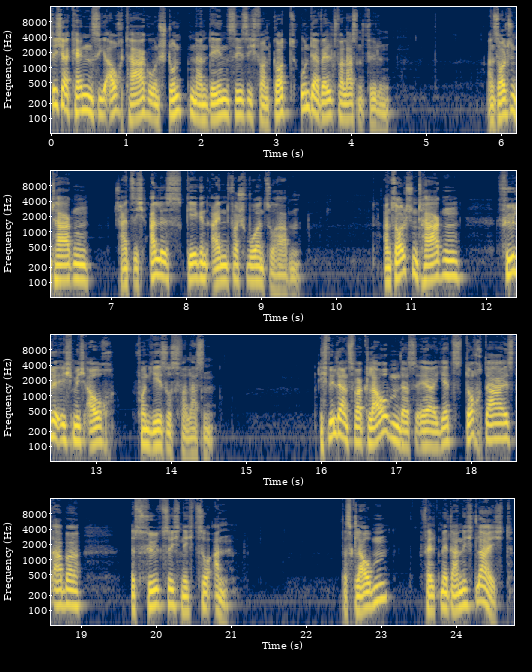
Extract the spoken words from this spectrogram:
Sicher kennen Sie auch Tage und Stunden, an denen Sie sich von Gott und der Welt verlassen fühlen. An solchen Tagen scheint sich alles gegen einen verschworen zu haben. An solchen Tagen fühle ich mich auch von Jesus verlassen. Ich will dann zwar glauben, dass er jetzt doch da ist, aber es fühlt sich nicht so an. Das Glauben fällt mir dann nicht leicht.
